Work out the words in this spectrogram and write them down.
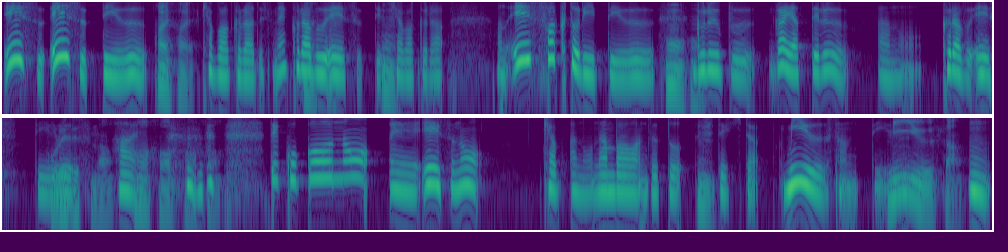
エースエースっていうはいはい。キャバクラですね。クラブはいはい。エースっていううん。キャバクラ、あのエースファクトリーっていうグループがやってるあのクラブエースっていう。これですな。はい。でここの、えーエースのキャあのナンバーワンずっとしてきた、みゆうさんっていう。みゆさん。うん、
